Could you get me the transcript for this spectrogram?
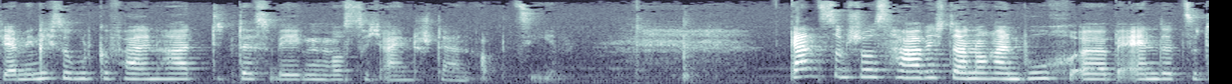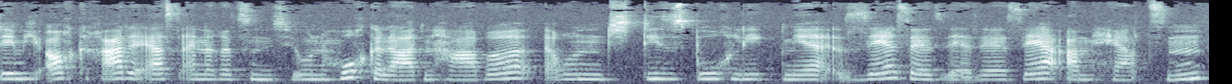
der mir nicht so gut gefallen hat, deswegen musste ich einen Stern abziehen. Ganz zum Schluss habe ich dann noch ein Buch äh, beendet, zu dem ich auch gerade erst eine Rezension hochgeladen habe. Und dieses Buch liegt mir sehr, sehr, sehr, sehr, sehr am Herzen.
